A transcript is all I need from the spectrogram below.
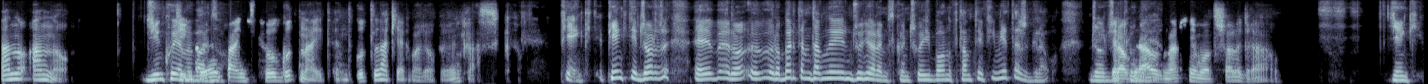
Ano, ano. Dziękujemy Dziękuję bardzo. Państwu good night and good luck, jak mawiał pewien klasyk. Pięknie, pięknie George, e, Robertem Downey Juniorem skończyłeś, bo on w tamtym filmie też grał. George grał, grał, znacznie młodszy, ale grał. Dzięki.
